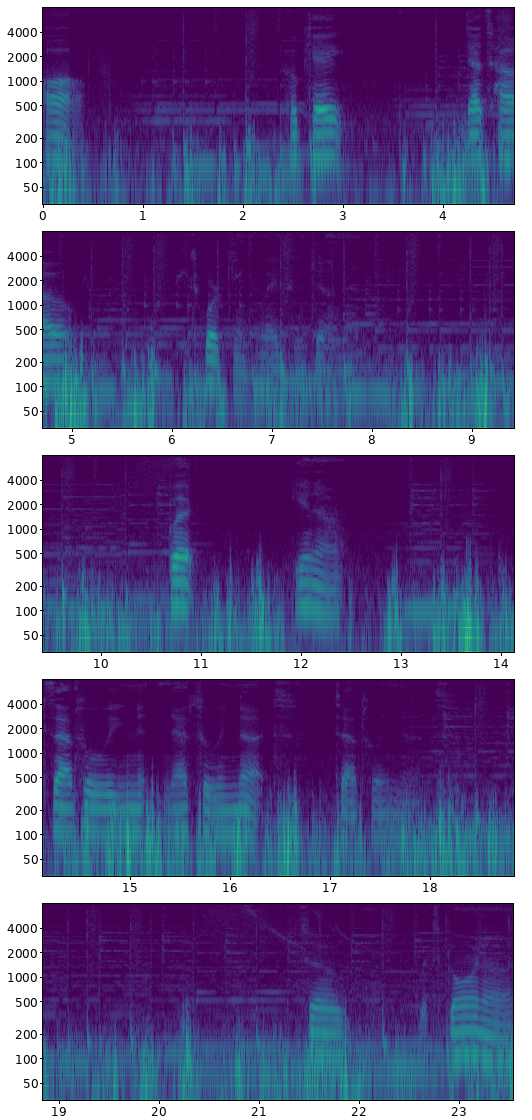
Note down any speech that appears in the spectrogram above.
off okay that's how it's working, ladies and gentlemen. But, you know, it's absolutely, absolutely nuts. It's absolutely nuts. So, what's going on?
